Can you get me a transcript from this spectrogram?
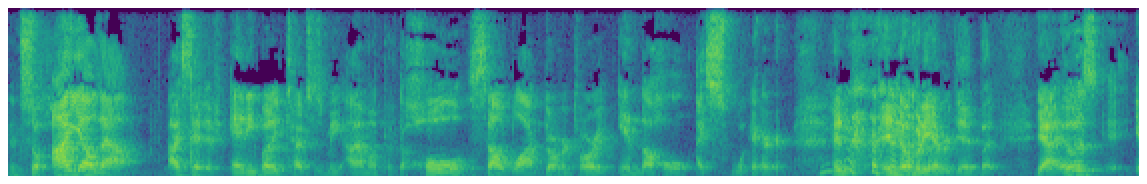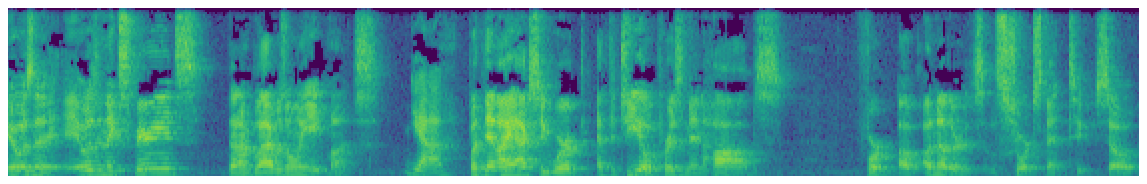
And so I yelled out. I said, "If anybody touches me, I'm gonna put the whole cell block dormitory in the hole. I swear." And and nobody ever did, but yeah, it was it was a it was an experience that I'm glad was only eight months. Yeah. But then I actually worked at the Geo prison in Hobbs for a, another short stint too. So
